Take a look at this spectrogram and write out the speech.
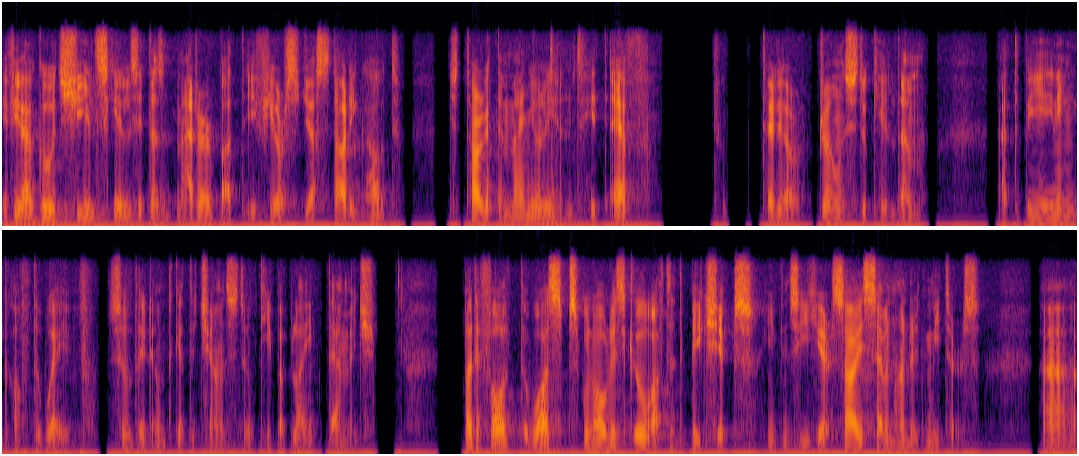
If you have good shield skills, it doesn't matter, but if you're just starting out, just target them manually and hit F to tell your drones to kill them at the beginning of the wave, so they don't get the chance to keep applying damage. By default, the wasps will always go after the big ships. You can see here, size 700 meters. Uh,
